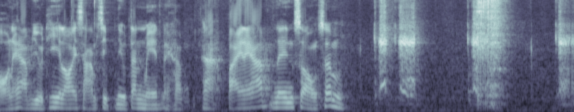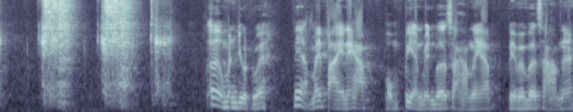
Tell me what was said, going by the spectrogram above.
2 นะครับ อยู่ที่ 130 นิวตันเมตรนะครับอะไปนะครับหนึ่งสองซ้ำเออ มันหยุดเว้ย เนี่ย ไม่ไปนะครับ ผมเปลี่ยนเป็นเบอร์สามเลยครับ เปลี่ยนเป็นเบอร์สามนะ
